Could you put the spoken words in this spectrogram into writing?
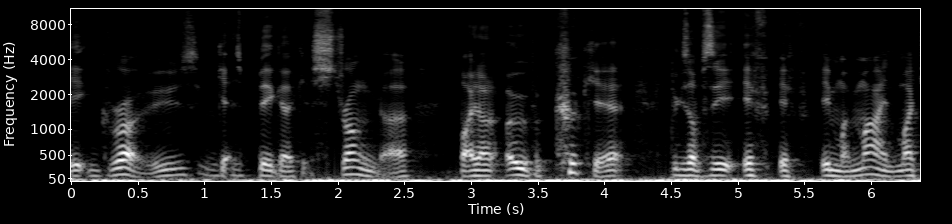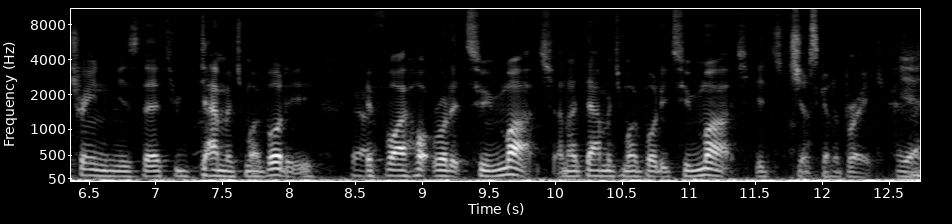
it grows, gets bigger, gets stronger, but I don't overcook it because obviously if if in my mind my training is there to damage my body, Yeah. if I hot rod it too much and I damage my body too much, it's just gonna break Yeah.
